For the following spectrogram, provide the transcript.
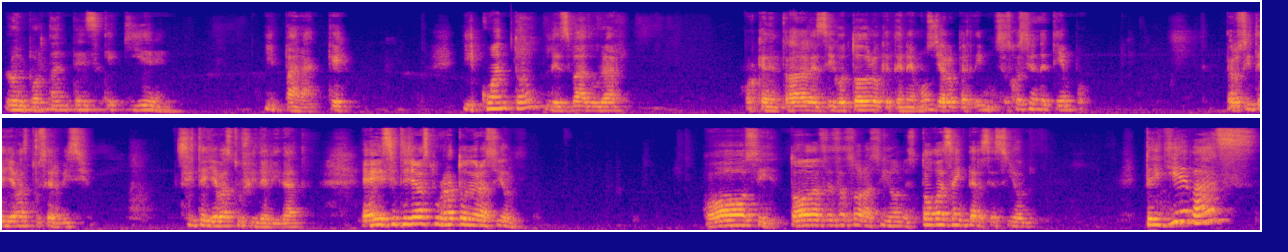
Lo importante es que quieren. ¿Y para qué? ¿Y cuánto les va a durar? Porque de entrada les digo, todo lo que tenemos ya lo perdimos. Es cuestión de tiempo. Pero si te llevas tu servicio. Si te llevas tu fidelidad. Y si te llevas tu rato de oración. Oh, sí, todas esas oraciones, toda esa intercesión. Te llevas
